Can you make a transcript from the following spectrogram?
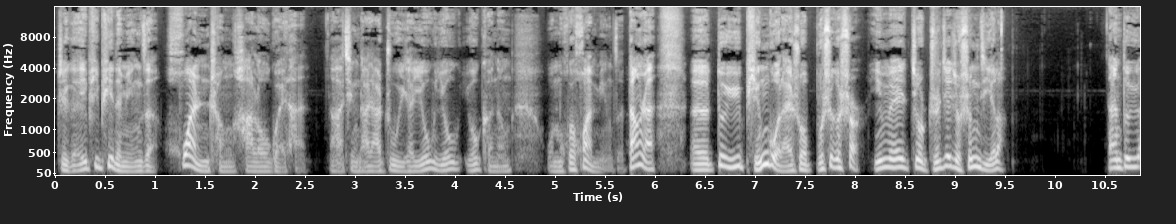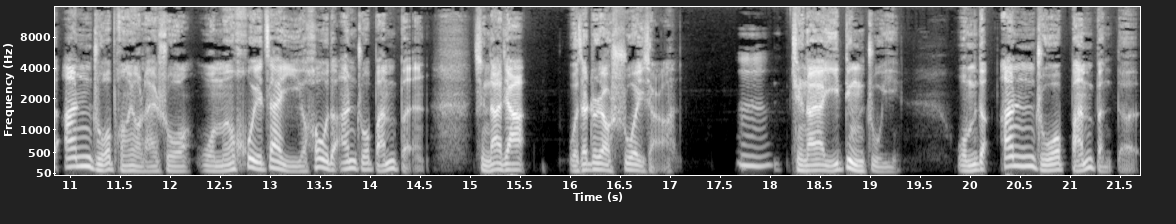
这个 A P P 的名字换成 “Hello 怪谈”啊，请大家注意一下，有有有可能我们会换名字。当然，呃，对于苹果来说不是个事儿，因为就直接就升级了。但对于安卓朋友来说，我们会在以后的安卓版本，请大家，我在这儿要说一下啊，嗯请大家一定注意，我们的安卓版本的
